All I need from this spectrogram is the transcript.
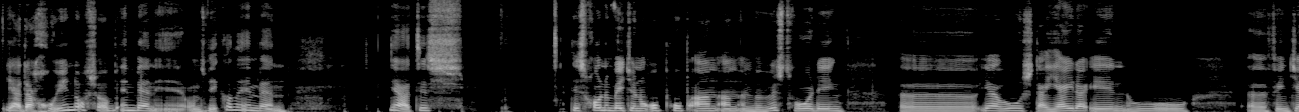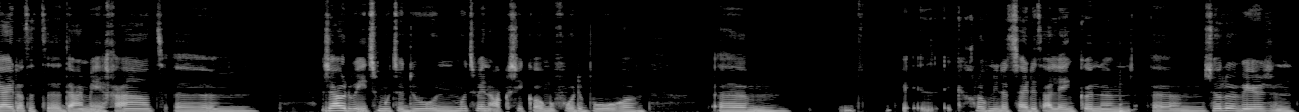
ja, daar groeiende of zo in ben, ontwikkelde in ben. Ja, het is het is gewoon een beetje een oproep aan, aan een bewustwording. Uh, ja, hoe sta jij daarin? Hoe uh, vind jij dat het uh, daarmee gaat? Um, zouden we iets moeten doen? Moeten we in actie komen voor de boeren? Um, ik, geloof niet dat zij dit alleen kunnen. Um, zullen we weer een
